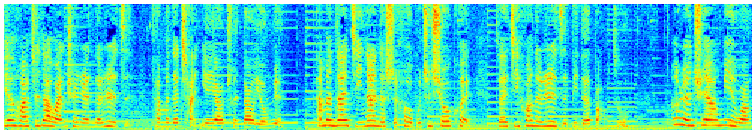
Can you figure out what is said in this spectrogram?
耶和华知道完全人的日子，他们的产业要存到永远。他们在极难的时候不致羞愧，在饥荒的日子必得饱足。恶人却要灭亡，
